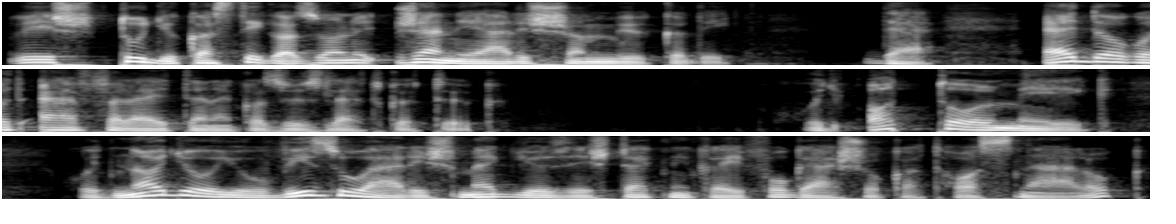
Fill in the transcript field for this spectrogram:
és tudjuk azt igazolni, zseniálisan működik. De egy dolgot elfelejtenek az üzletkötők, hogy attól még, hogy nagyon jó vizuális meggyőzés technikai fogásokat használok,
